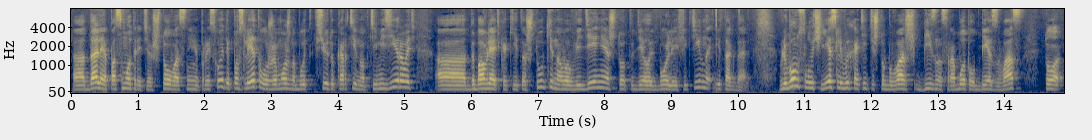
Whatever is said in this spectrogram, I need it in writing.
э, далее посмотрите, что у вас с ними происходит, и после этого уже можно будет всю эту картину оптимизировать, э, добавлять какие-то штуки, нововведения, что-то делать более эффективно и так далее. В любом случае, если вы хотите, чтобы ваш бизнес работал без вас, то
